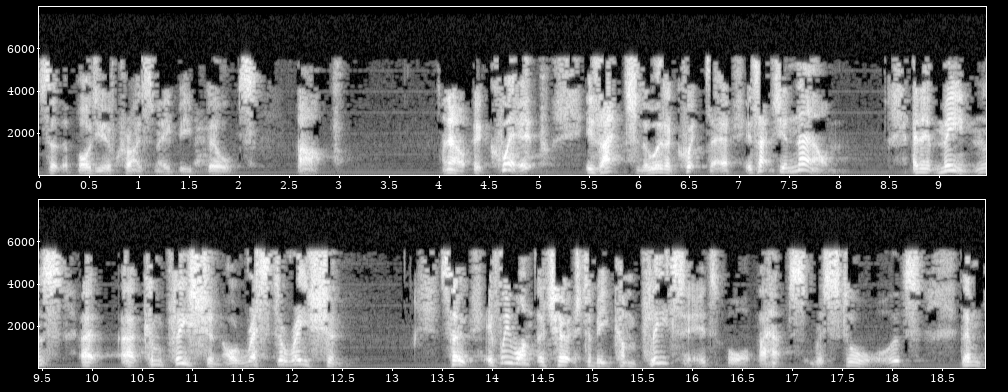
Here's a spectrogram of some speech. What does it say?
so that the body of Christ may be built up. Now, equip is actually, the word equip there is actually a noun. And it means uh, uh, completion or restoration. So if we want the church to be completed or perhaps restored, then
